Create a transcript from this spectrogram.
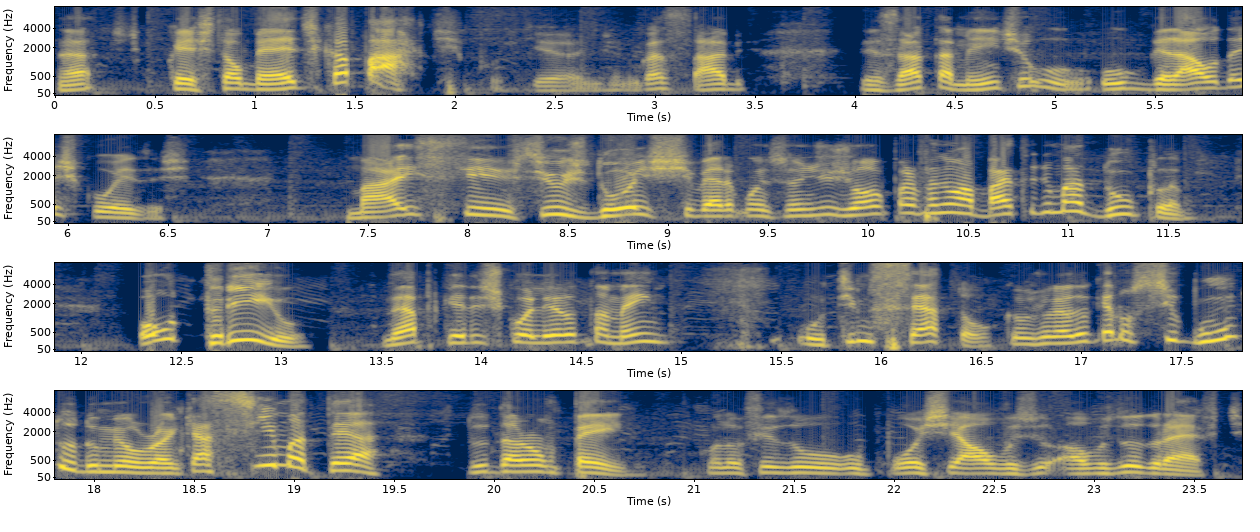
Né? Questão médica à parte, porque a gente nunca sabe exatamente o, o grau das coisas. Mas se, se os dois tiverem condições de jogo, para fazer uma baita de uma dupla. Ou trio, né? Porque eles escolheram também o Team Settle, que é um jogador que era o segundo do meu rank, acima até do Daron Payne, quando eu fiz o, o post alvos, alvos do draft.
